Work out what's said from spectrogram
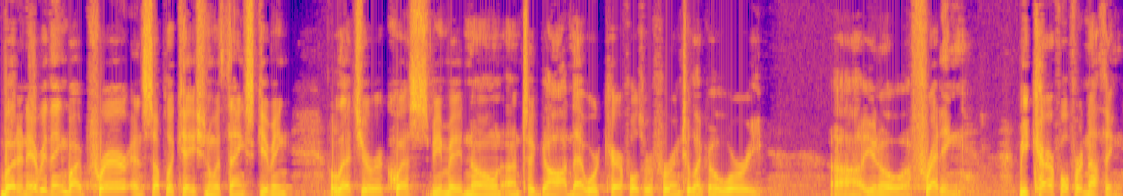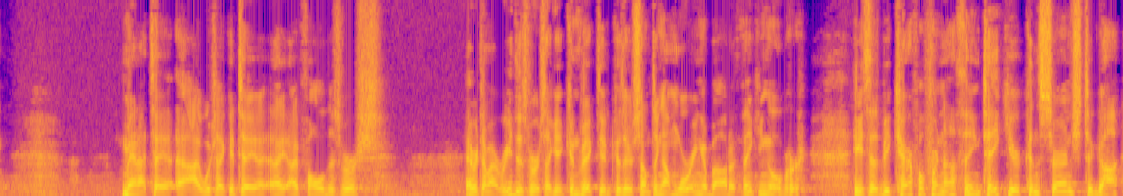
but in everything by prayer and supplication with thanksgiving, let your requests be made known unto God. That word careful is referring to like a worry, uh, you know, a fretting. Be careful for nothing. Man, I tell you, I wish I could tell you I, I follow this verse. Every time I read this verse, I get convicted because there's something I'm worrying about or thinking over. He says, be careful for nothing. Take your concerns to God.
